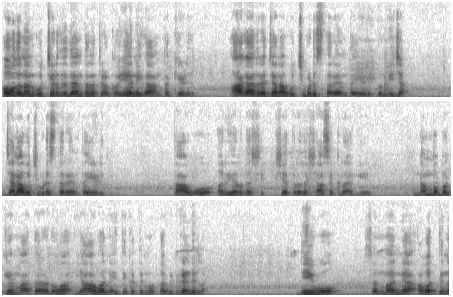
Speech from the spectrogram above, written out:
ಹೌದು, ನನಗೆ ಹುಚ್ಚಿಡ್ದಿದೆ ಅಂತಲೇ ತಿಳ್ಕೊ, ಏನೀಗ ಅಂತ ಕೇಳಿದರು. ಹಾಗಾದರೆ ಜನ ಬಿಡಿಸ್ತಾರೆ ಅಂತ ಹೇಳಿದ್ದು ನಿಜ. ಜನ ಬಿಡಿಸ್ತಾರೆ ಅಂತ ಹೇಳಿದ್ವಿ ತಾವು ಹರಿಹರದ ಕ್ಷೇತ್ರದ ಶಾಸಕರಾಗಿ ನಮ್ಮ ಬಗ್ಗೆ ಮಾತಾಡುವ ಯಾವ ನೈತಿಕತೆಯೂ ತಾವು ಇಟ್ಕೊಂಡಿಲ್ಲ ನೀವು ಸನ್ಮಾನ್ಯ ಅವತ್ತಿನ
